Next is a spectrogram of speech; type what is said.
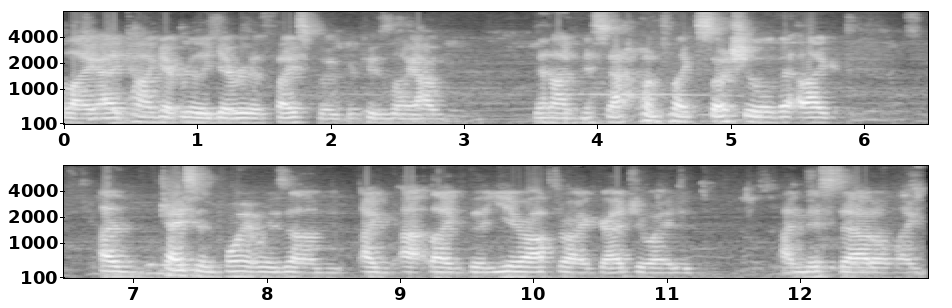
like I can't get really get rid of Facebook because like I then I'd miss out on like social event like. A case in point was um I, I like the year after I graduated, I missed out on like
